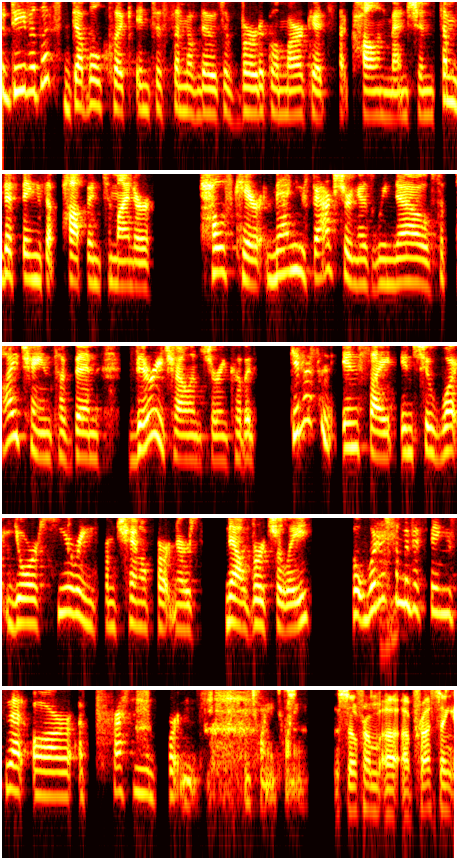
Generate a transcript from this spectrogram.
So, David, let's double click into some of those vertical markets that Colin mentioned. Some of the things that pop into mind are healthcare, manufacturing, as we know, supply chains have been very challenged during COVID. Give us an insight into what you're hearing from channel partners now virtually, but what are mm-hmm. some of the things that are of pressing importance in 2020? So, from a, a pressing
